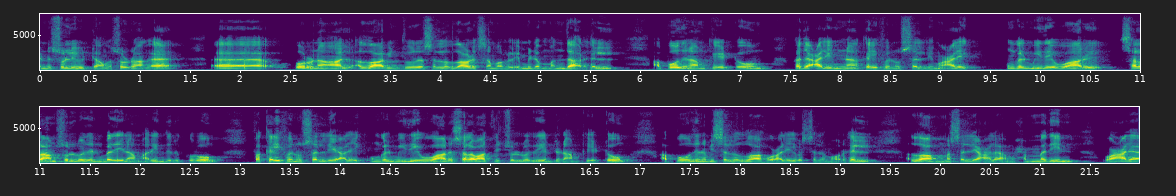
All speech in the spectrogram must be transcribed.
என்று சொல்லிவிட்டு அவங்க சொல்றாங்க ஒரு நாள் அல்லாவின் தூதர் சல்லா அலைஹி என்னிடம் அவர்கள் எம்மிடம் வந்தார்கள். அப்போது நாம் கேட்டோம் கத அலிம்னா கைஃபனு சல்லிம் அலைக். உங்கள் மீது எவ்வாறு சலாம் சொல்வது என்பதை நாம் அறிந்திருக்கிறோம் ஃபகைஃப நுசல்லி அலைக் உங்கள் மீது எவ்வாறு சலவாத்தை சொல்வது என்று நாம் கேட்டோம் அப்போது நபி ஸல்லல்லாஹு அலைஹி வஸல்லம் அவர்கள் அல்லாஹும்ம ஸல்லி அலா முஹம்மதின் வஅலா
